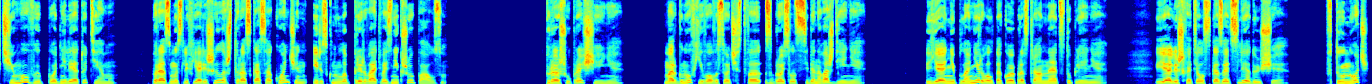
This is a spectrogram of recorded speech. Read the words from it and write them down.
К чему вы подняли эту тему? Поразмыслив, я решила, что рассказ окончен, и рискнула прервать возникшую паузу. «Прошу прощения». Моргнув, его высочество сбросил с себя наваждение. Я не планировал такое пространное отступление. Я лишь хотел сказать следующее. В ту ночь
